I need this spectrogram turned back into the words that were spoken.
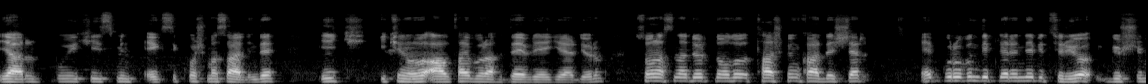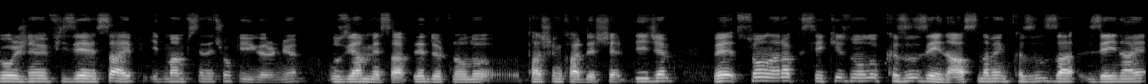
Yarın bu iki ismin eksik koşması halinde ilk iki nolu Altay Bora devreye girer diyorum. Sonrasında dört nolu Taşkın kardeşler hep grubun diplerinde bitiriyor. Güçlü bir orijine ve fiziğe sahip. İdman pistinde çok iyi görünüyor uzayan mesafede 4 nolu Taşın kardeşler diyeceğim. Ve son olarak 8 nolu Kızıl Zeyna. Aslında ben Kızıl Zeyna'yı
